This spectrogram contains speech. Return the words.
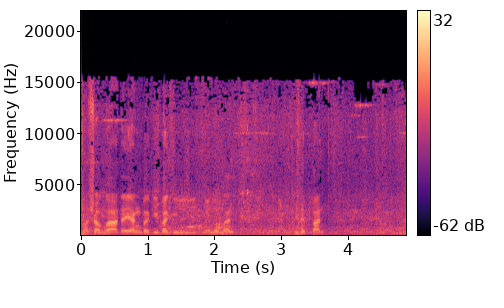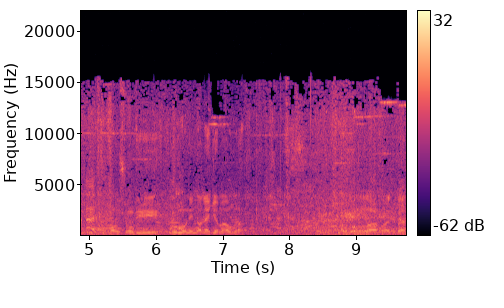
masya Allah ada yang bagi-bagi minuman di depan, langsung dirumunin oleh jemaah umrah. Allahu Akbar.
